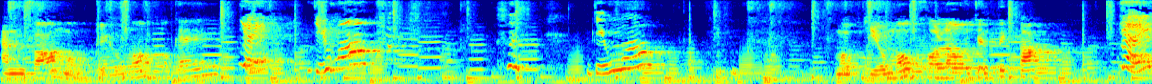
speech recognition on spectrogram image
Anh có một triệu mốt ok? Gì chịu mốt. Chịu mốt. Một triệu mốt follow trên tiktok. Gì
